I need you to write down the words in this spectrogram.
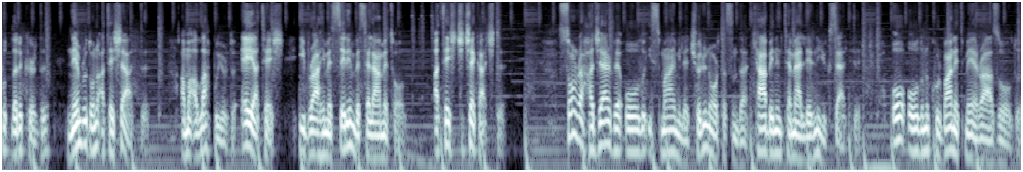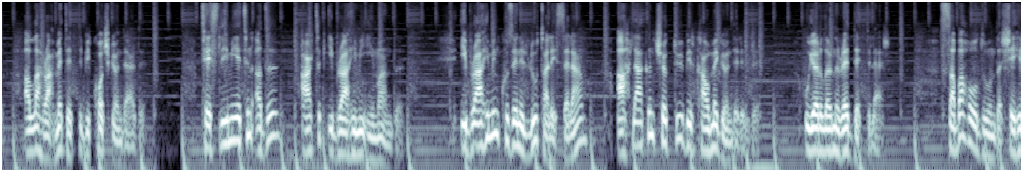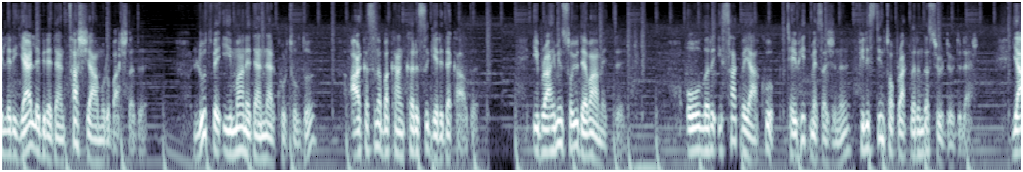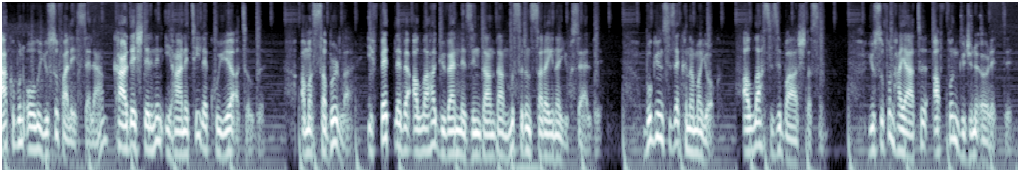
Putları kırdı, Nemrut onu ateşe attı. Ama Allah buyurdu, ey ateş, İbrahim'e serin ve selamet ol. Ateş çiçek açtı. Sonra Hacer ve oğlu İsmail ile çölün ortasında Kabe'nin temellerini yükseltti. O oğlunu kurban etmeye razı oldu. Allah rahmet etti bir koç gönderdi. Teslimiyetin adı artık İbrahim'i imandı. İbrahim'in kuzeni Lut aleyhisselam ahlakın çöktüğü bir kavme gönderildi. Uyarılarını reddettiler. Sabah olduğunda şehirleri yerle bir eden taş yağmuru başladı. Lut ve iman edenler kurtuldu, arkasına bakan karısı geride kaldı. İbrahim'in soyu devam etti. Oğulları İshak ve Yakup tevhid mesajını Filistin topraklarında sürdürdüler. Yakup'un oğlu Yusuf aleyhisselam kardeşlerinin ihanetiyle kuyuya atıldı. Ama sabırla, iffetle ve Allah'a güvenle zindandan Mısır'ın sarayına yükseldi. Bugün size kınama yok. Allah sizi bağışlasın. Yusuf'un hayatı affın gücünü öğretti.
